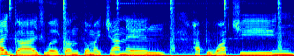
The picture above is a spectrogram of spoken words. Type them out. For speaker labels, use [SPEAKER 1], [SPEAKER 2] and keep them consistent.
[SPEAKER 1] Hi guys, welcome to my channel. Happy watching.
